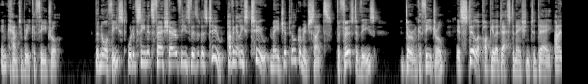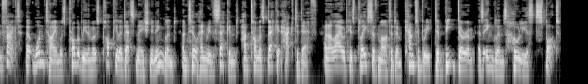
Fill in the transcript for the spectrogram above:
in Canterbury Cathedral. The Northeast would have seen its fair share of these visitors too, having at least two major pilgrimage sites. The first of these, Durham Cathedral, is still a popular destination today, and in fact, at one time was probably the most popular destination in England until Henry II had Thomas Becket hacked to death and allowed his place of martyrdom, Canterbury, to beat Durham as England's holiest spot.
